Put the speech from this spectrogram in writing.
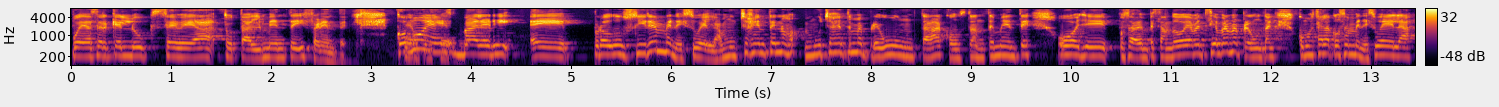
puede hacer que el look se vea totalmente diferente. ¿Cómo es, Valerie, eh, producir en Venezuela? Mucha gente, nos, mucha gente me pregunta constantemente, oye, o sea, empezando, obviamente, siempre me preguntan cómo está la cosa en Venezuela.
